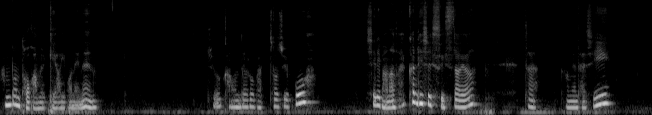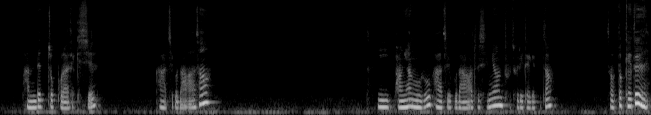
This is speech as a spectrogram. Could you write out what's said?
한 번 더 감을게요. 이번에는 쭉 가운데로 맞춰주고 실이 많아서 헷갈리실 수 있어요. 자, 그러면 다시 반대쪽 보라색 실 가지고 나와서 이 방향으로 가지고 나와주시면 두 줄이 되겠죠? 그래서 어떻게든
